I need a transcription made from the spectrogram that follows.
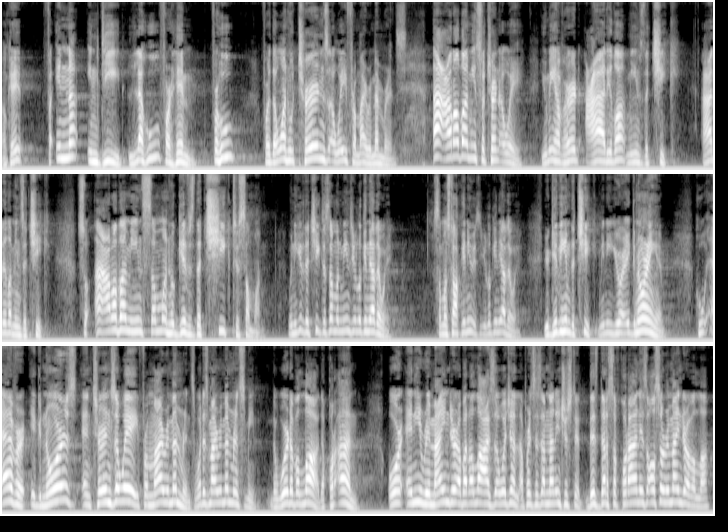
Okay? فَإِنَّ indeed lahu for him. For who? For the one who turns away from my remembrance. أَعْرَضَ means to turn away. You may have heard عَارِضَ means the cheek. عَارِضَ means a cheek. So أَعْرَضَ means someone who gives the cheek to someone. When you give the cheek to someone means you're looking the other way. Someone's talking to you, you're looking the other way. You're giving him the cheek, meaning you're ignoring him. Whoever ignores and turns away from my remembrance, what does my remembrance mean? The word of Allah, the Quran or any reminder about Allah Azza wa Jal. A person says, I'm not interested. This dars of Quran is also a reminder of Allah.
